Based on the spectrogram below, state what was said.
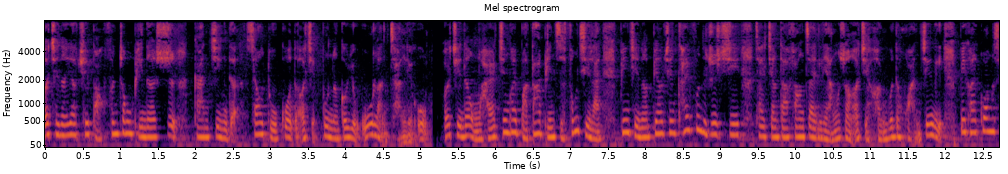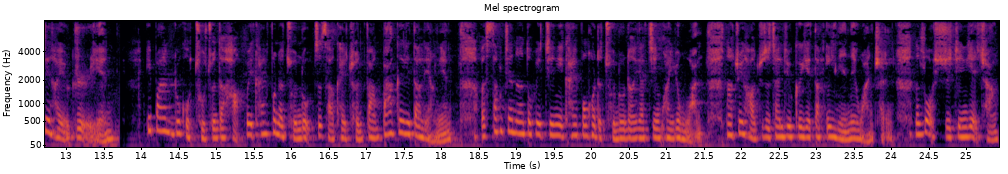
而且呢，要确保分装瓶呢是是干净的、消毒过的，而且不能够有污染残留物。而且呢，我们还要尽快把大瓶子封起来，并且呢，标签开封的日期，再将它放在凉爽而且恒温的环境里，避开光线还有日炎。一般如果储存的好，未开封的纯露至少可以存放八个月到两年。而商家呢都会建议开封后的纯露呢要尽快用完，那最好就是在六个月到一年内完成。那若时间越长，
